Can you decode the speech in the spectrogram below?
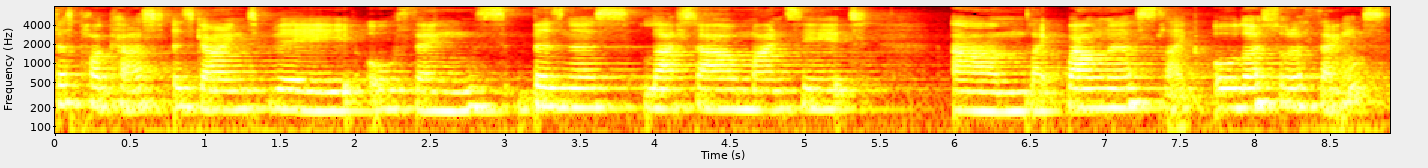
this podcast is going to be all things business, lifestyle, mindset, um, like wellness, like all those sort of things.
